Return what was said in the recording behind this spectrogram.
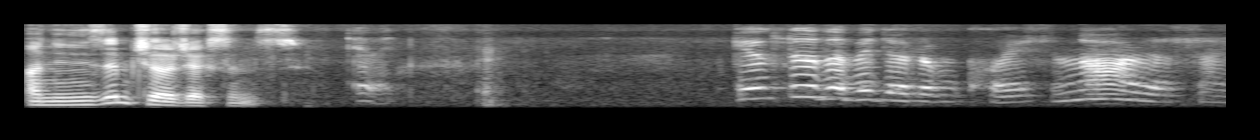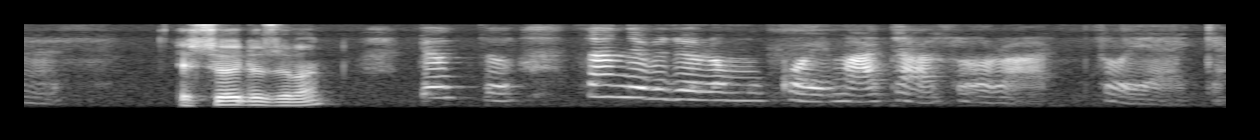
Annenize mi çağıracaksınız? Evet. Göktuğ da bir durum koysun. Ne arıyorsunuz? E söyle o zaman. Göktuğ sen de bir durumu koy mantar sorar, soyarken.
